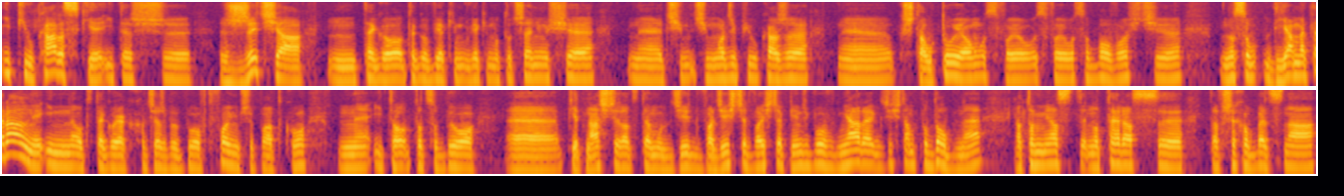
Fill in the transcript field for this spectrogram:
i piłkarskie, i też y, życia mm, tego, tego w, jakim, w jakim otoczeniu się e, ci, ci młodzi piłkarze kształtują swoją, swoją osobowość, no są diametralnie inne od tego, jak chociażby było w Twoim przypadku i to, to co było 15 lat temu, 20-25 było w miarę gdzieś tam podobne, natomiast no teraz ta wszechobecna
